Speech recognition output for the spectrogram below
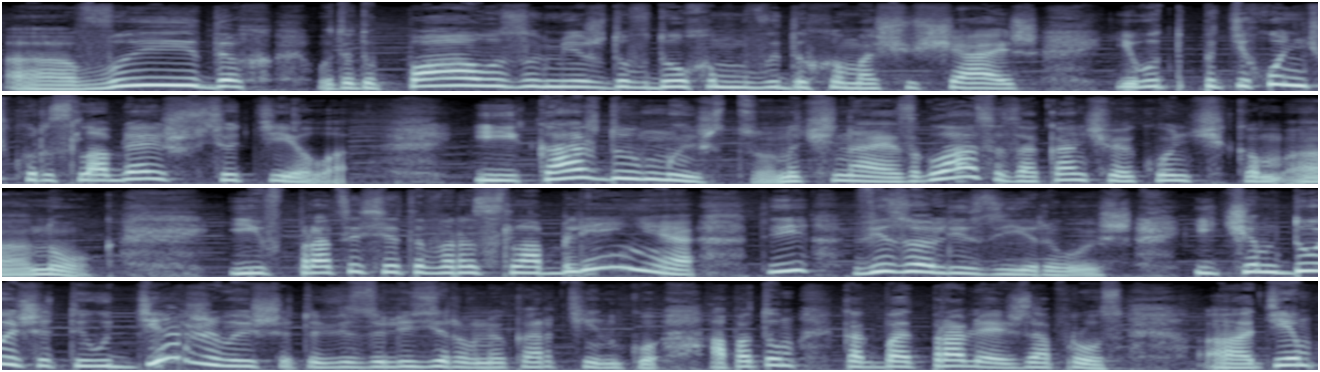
выдох, вот эту паузу между вдохом и выдохом ощущаешь, и вот потихонечку расслабляешь все тело. И каждую мышцу, начиная с глаза, заканчивая кончиком э, ног. И в процессе этого расслабления ты визуализируешь. И чем дольше ты удерживаешь эту визуализированную картинку, а потом как бы отправляешь запрос, э, тем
